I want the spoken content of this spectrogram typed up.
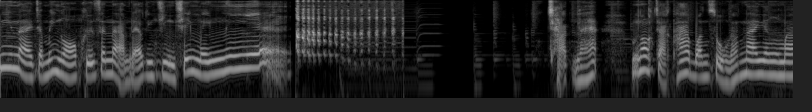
นี่นายจะไม่งอพื้นสนามแล้วจริง ๆ ใช่ไหมเนี่ย ชัดและ นอกจากท่าบอลสูงแล้วนายยังมา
